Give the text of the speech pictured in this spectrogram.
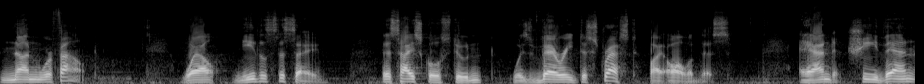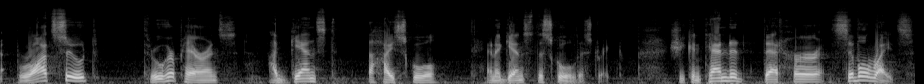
None were found. Well, needless to say, this high school student was very distressed by all of this. And she then brought suit through her parents against the high school and against the school district. She contended that her civil rights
